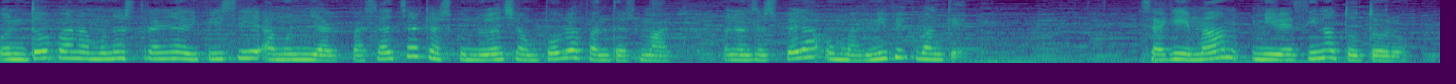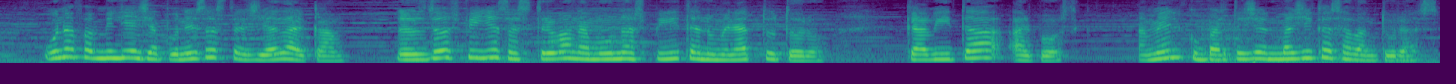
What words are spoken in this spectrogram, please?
on topen amb un estrany edifici amb un llarg passatge que es condueix a un poble fantasmal, on ens espera un magnífic banquet. Seguim amb Mi vecino Totoro. Una família japonesa es trasllada al camp. Les dues filles es troben amb un espírit anomenat Totoro, que habita al bosc. Amb ell comparteixen màgiques aventures.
